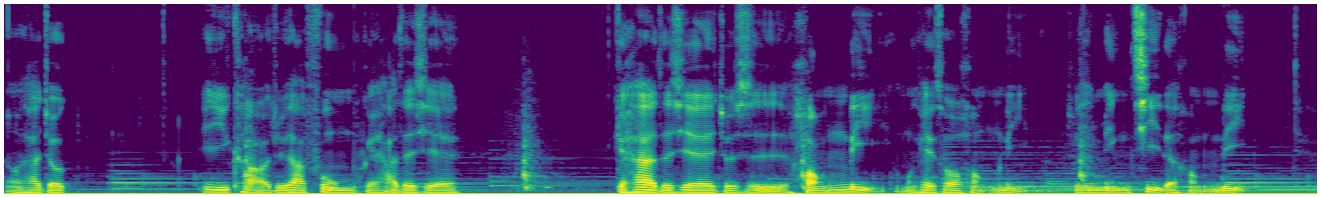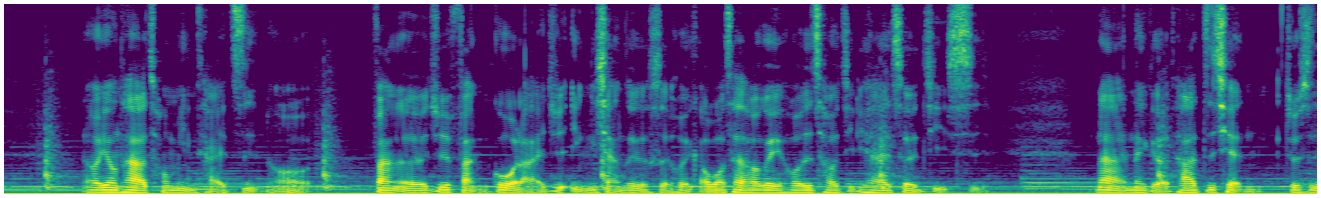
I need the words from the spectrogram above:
然后他就依靠就是他父母给他这些给他的这些就是红利，我们可以说红利就是名气的红利，然后用他的聪明才智，然后。反而就是反过来，就影响这个社会。搞不好蔡桃哥以后是超级厉害的设计师，那那个他之前就是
